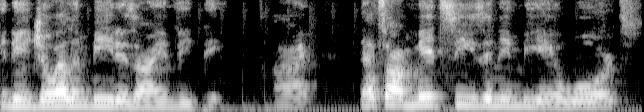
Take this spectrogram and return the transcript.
And then Joel Embiid is our MVP. All right, that's our midseason NBA awards.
